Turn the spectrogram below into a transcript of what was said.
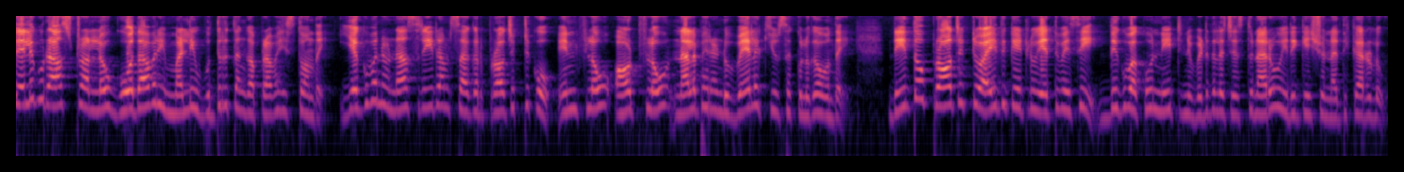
తెలుగు రాష్ట్రాల్లో గోదావరి మళ్ళీ ఉధృతంగా ప్రవహిస్తోంది. ఎగువనున్న శ్రీరామ్ సాగర్ ప్రాజెక్టుకు ఇన్ఫ్లో అవుట్ఫ్లో నలభై రెండు వేల క్యూసెక్కులుగా ఉంది. దీంతో ప్రాజెక్టు ఐదు గేట్లు ఎత్తివేసి దిగువకు నీటిని విడుదల చేస్తున్నారు ఇరిగేషన్ అధికారులు.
